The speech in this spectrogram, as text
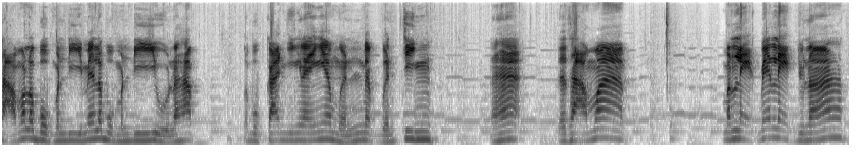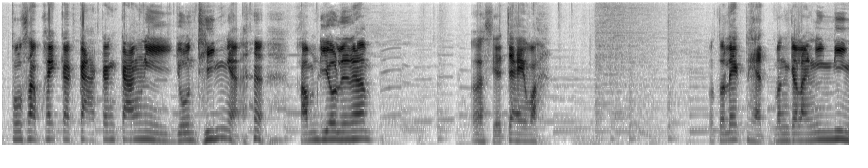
ถามว่าระบบมันดีไหมระบบมันดีอยู่นะครับ ระบบการยิงอะไรเงี้ยเหมือนแบบเหมือนจริง นะฮะแต่ถามว่ามันแหลกไม่แหลกอยู่นะ โทรศัพท์ใครกากากกังๆ นี่โยนทิ้งอะคำเดียวเลยนะครับเออเสียใจว่ะตอนแรกแพทมันกำลังนิ่ง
